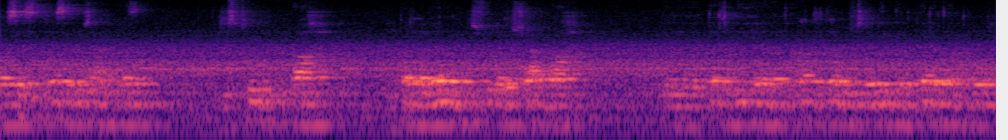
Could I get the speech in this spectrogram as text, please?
مؤسسة رئاسه مش عارف كذا دستور راح البرلمان الشورى والشعب راح. الداخلية انتقالات الدولة مش جدا كانت هتروح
